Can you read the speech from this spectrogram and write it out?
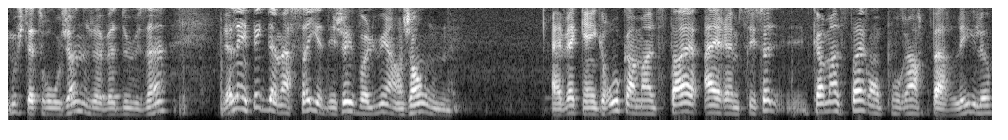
Moi, j'étais trop jeune, j'avais deux ans. L'Olympique de Marseille a déjà évolué en jaune avec un gros commanditaire RMC. Commanditaire, on pourra en reparler. Là.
